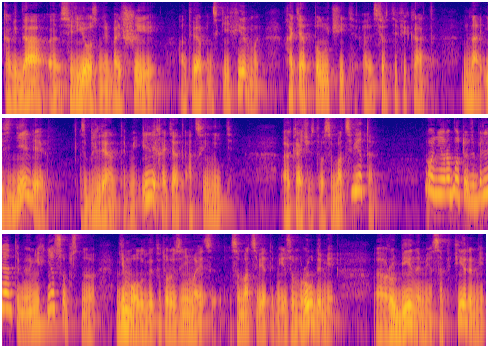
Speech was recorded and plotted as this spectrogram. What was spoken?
Когда э, серьезные, большие антверпенские фирмы хотят получить э, сертификат на изделие с бриллиантами или хотят оценить э, качество самоцвета, ну, они работают с бриллиантами, у них нет собственного гемолога, который занимается самоцветами, изумрудами, Э, рубинами, сапфирами,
